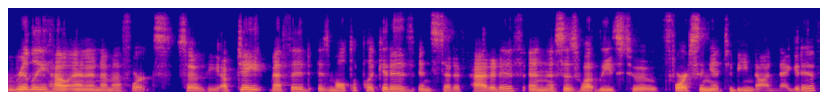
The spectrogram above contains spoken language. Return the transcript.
really how NNMF works. So the update method is multiplicative instead of additive, and this is what leads to forcing it to be non-negative.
